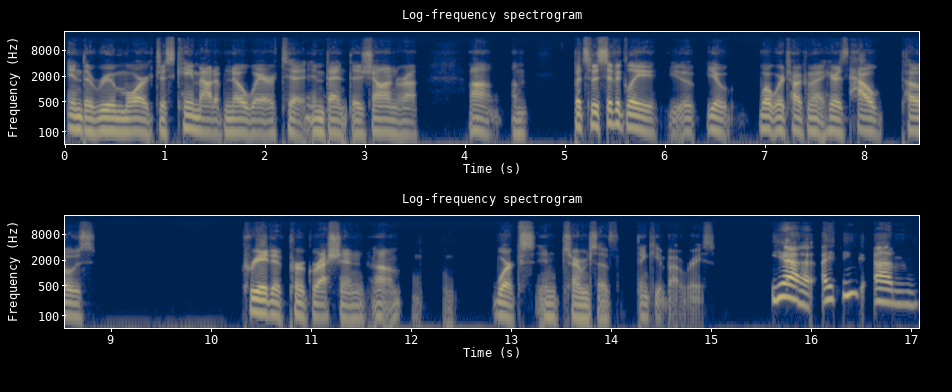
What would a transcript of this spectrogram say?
in the Rue Morgue just came out of nowhere to mm-hmm. invent the genre. Um, but specifically, you, you what we're talking about here is how Poe's creative progression um, works in terms of thinking about race. Yeah, I think um,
